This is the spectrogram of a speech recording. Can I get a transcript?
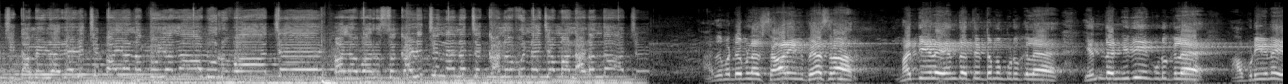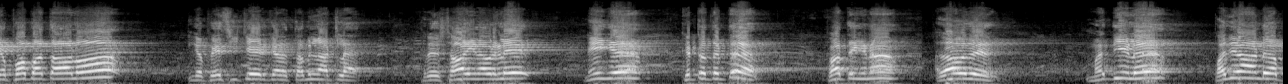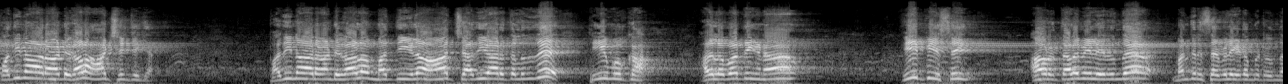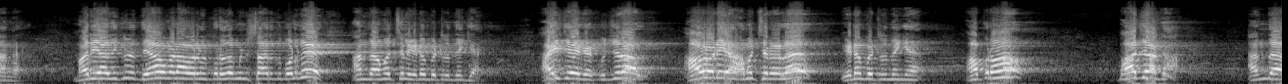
புரட்சி தமிழர் எழுச்சி பயணம் புயலா உருவாச்சே. பல வருஷம் கழிச்சு நினைச்ச கனவு நிஜமா நடந்தாச்சு. அது மட்டும் இல்ல ஸ்டாலின் பேசுறார். மத்தியில எந்த திட்டமும் கொடுக்கல எந்த நிதியும் கொடுக்கல. அப்படின்னு எப்ப பார்த்தாலும் இங்க பேசிக்கிட்டே இருக்கிற தமிழ்நாட்டில். திரு ஸ்டாலின் அவர்களே நீங்க கிட்டத்தட்ட பார்த்தீங்கன்னா அதாவது மத்தியில் பதினாண்டு பதினாறு ஆண்டு காலம் ஆட்சி செஞ்சீங்க. பதினாறு ஆண்டு காலம் மத்தியில் ஆட்சி அதிகாரத்தில் இருந்தது திமுக. அதுல பாத்தீங்கன்னா விபி சிங் அவர் தலைமையில் இருந்த மந்திரி சபையில் இடம்பெற்றிருந்தாங்க. மரியாதைக்கு தேவகடா அவர்கள் பிரதம மினிஸ்டர் இருந்த பொழுது அந்த அமைச்சரில் இடம்பெற்றிருந்தீங்க. ஐஜேக குஜரால் அவருடைய அமைச்சர்களை இடம்பெற்றிருந்தீங்க. அப்புறம் பாஜக அந்த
